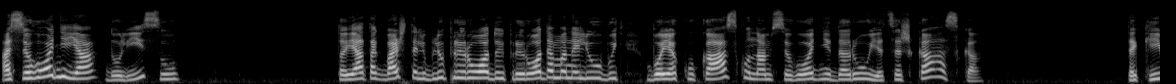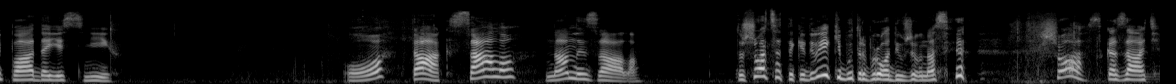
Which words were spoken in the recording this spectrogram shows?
А сьогодні я до лісу. То я так бачите, люблю природу, і природа мене любить, бо яку казку нам сьогодні дарує. Це ж казка. Такий падає сніг. О, так, сало нанизала. То що це таке? Диви, які бутерброди вже в нас. Що сказати?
